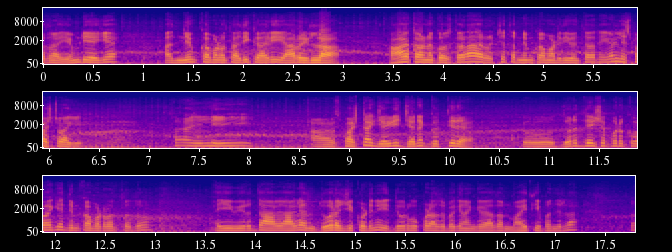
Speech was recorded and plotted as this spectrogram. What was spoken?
ಅದನ್ನು ಎಂ ಡಿ ಎಗೆ ಅದು ನೇಮಕ ಮಾಡುವಂಥ ಅಧಿಕಾರಿ ಯಾರೂ ಇಲ್ಲ? ಆ ಕಾರಣಕ್ಕೋಸ್ಕರ ರಕ್ಷಿತರ ನೇಮಕ ಮಾಡಿದ್ದೀವಿ ಅಂತಂದರೆ ಹೇಳಿ ಸ್ಪಷ್ಟವಾಗಿ. ಸೊ ಇಲ್ಲಿ ಸ್ಪಷ್ಟವಾಗಿ ಇಡೀ ಜನಕ್ಕೆ ಗೊತ್ತಿದೆ. ಇವರು ದುರುದ್ದೇಶಪೂರ್ವಕವಾಗಿ ನೇಮಕ ಮಾಡಿರುವಂಥದ್ದು. ಈ ವಿರುದ್ಧ ಆಗಾಗಲೇ ನಾನು ದೂರ ಅರ್ಜಿ ಕೊಟ್ಟಿನಿ ಇದುವರೆಗೂ ಕೂಡ ಅದ್ರ ಬಗ್ಗೆ ನನಗೆ ಯಾವುದೋ ಒಂದು ಮಾಹಿತಿ ಬಂದಿಲ್ಲ. ಸೊ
